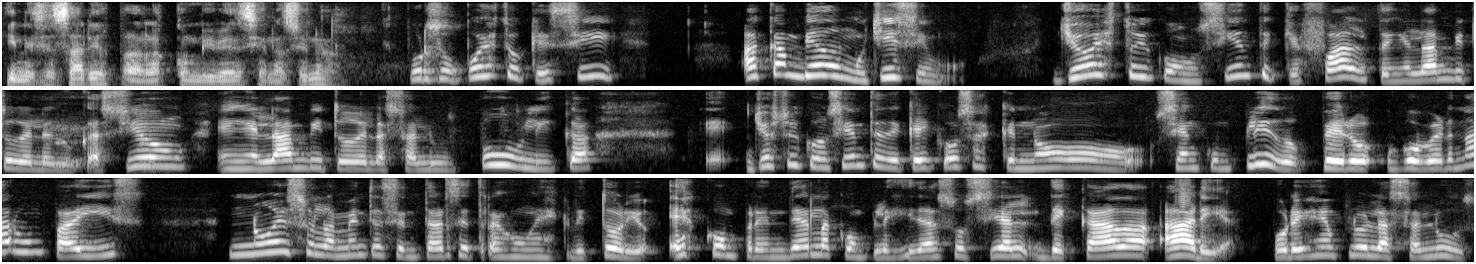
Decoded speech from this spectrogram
y necesarios para la convivencia nacional. Por supuesto que sí, ha cambiado muchísimo. Yo estoy consciente que falta en el ámbito de la educación, en el ámbito de la salud pública. Eh, yo estoy consciente de que hay cosas que no se han cumplido, pero gobernar un país no es solamente sentarse tras un escritorio, es comprender la complejidad social de cada área. Por ejemplo, la salud.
